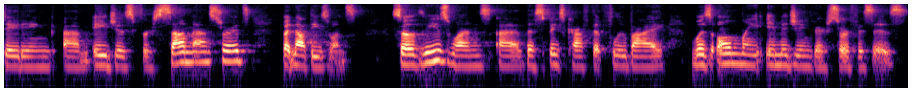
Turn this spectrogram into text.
dating um, ages for some asteroids, but not these ones. So these ones, uh, the spacecraft that flew by was only imaging their surfaces.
